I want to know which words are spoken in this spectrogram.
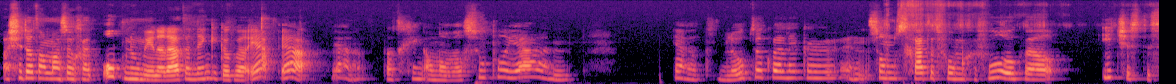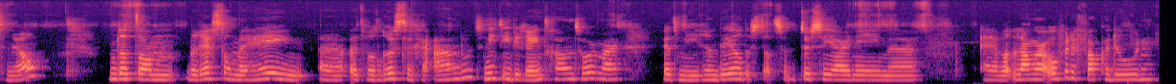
als je dat allemaal zo gaat opnoemen inderdaad, dan denk ik ook wel, ja, ja, ja dat ging allemaal wel soepel, ja. En ja, dat loopt ook wel lekker. En soms gaat het voor mijn gevoel ook wel ietsjes te snel. Omdat dan de rest om me heen uh, het wat rustiger aandoet. Niet iedereen trouwens hoor, maar het merendeel. Dus dat ze een tussenjaar nemen, uh, wat langer over de vakken doen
